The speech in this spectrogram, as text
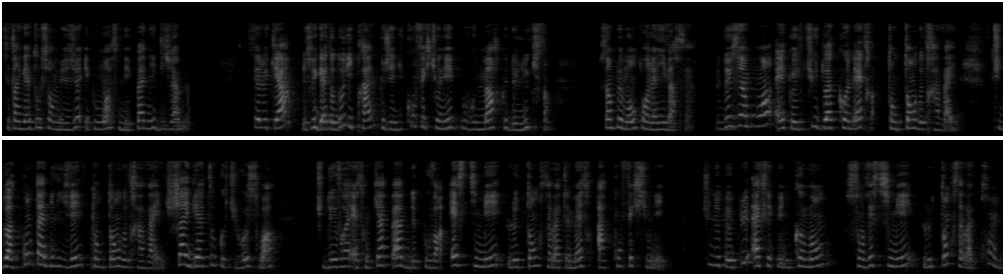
c'est un gâteau sur mesure et pour moi, ce n'est pas négligeable. C'est le cas de ce gâteau d'Oliprane que j'ai dû confectionner pour une marque de luxe, simplement pour un anniversaire. Le deuxième point est que tu dois connaître ton temps de travail. Tu dois comptabiliser ton temps de travail. Chaque gâteau que tu reçois, tu devrais être capable de pouvoir estimer le temps que ça va te mettre à confectionner. Tu ne peux plus accepter une commande sans estimer le temps que ça va te prendre.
